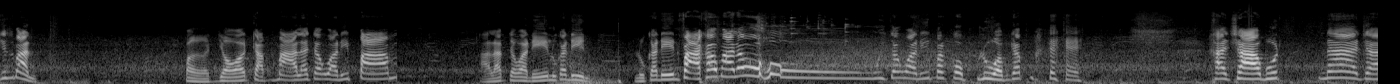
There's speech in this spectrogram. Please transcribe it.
กิสมันเปิดย้อนกลับมาแล้วจังหวะนี้ปั๊มอาแล้วจังหวะนี้ลูกาดิน ลูกาดินฝ่าเข้ามาแล้วโอ้โหจังหวะนี้ประกบหลวมครับคาชาวุธน่าจะ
